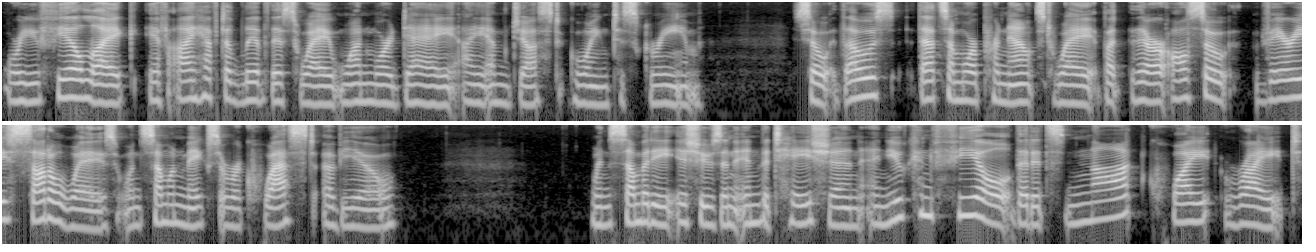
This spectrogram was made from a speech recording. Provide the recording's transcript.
or you feel like if I have to live this way one more day, I am just going to scream. So those that's a more pronounced way, but there are also very subtle ways when someone makes a request of you, when somebody issues an invitation and you can feel that it's not quite right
